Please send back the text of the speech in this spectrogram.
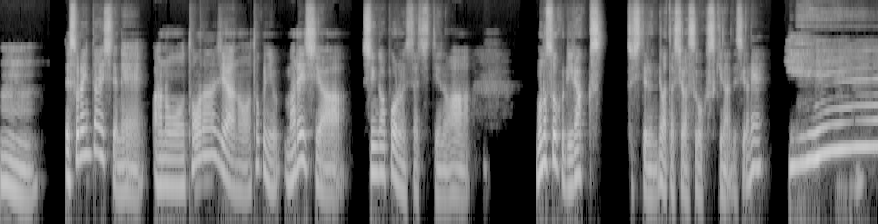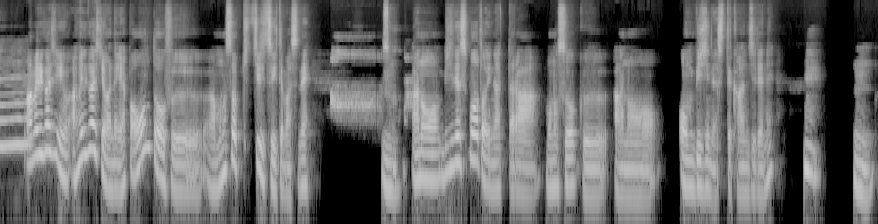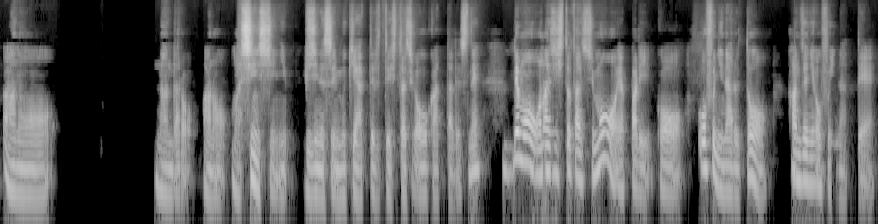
うん。で、それに対してね、あの、東南アジアの特にマレーシア、シンガポールの人たちっていうのは、ものすごくリラックスしてるんで私はすごく好きなんですよね。へー。アメリカ人、アメリカ人はね、やっぱオンとオフがものすごくきっちりついてますね。そううん。あの、ビジネスモードになったら、ものすごく、あの、オンビジネスって感じでね。うん。うん。あの、なんだろう。あの、まあ、真摯にビジネスに向き合ってるっていう人たちが多かったですね。でも、同じ人たちも、やっぱり、こう、オフになると、完全にオフになって、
